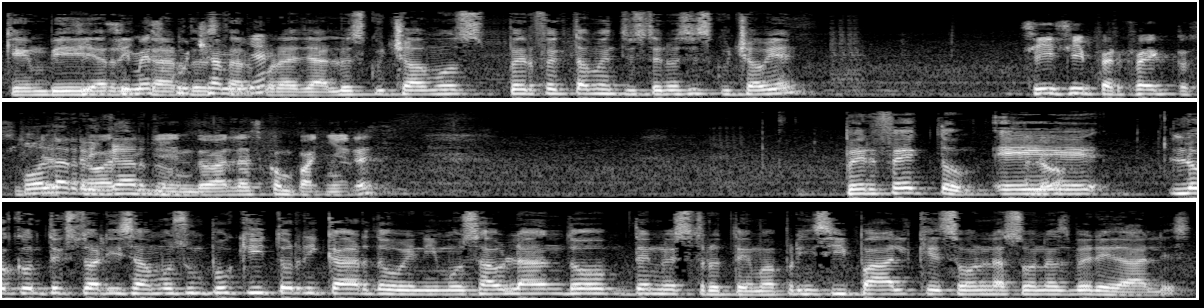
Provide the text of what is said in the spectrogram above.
Qué envidia, Ricardo, estar por allá. Lo escuchamos perfectamente. ¿Usted nos escucha bien? Sí, sí, perfecto. Sí, Hola, Ricardo. a las compañeras. Perfecto. Eh, lo contextualizamos un poquito, Ricardo. Venimos hablando de nuestro tema principal, que son las zonas veredales.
